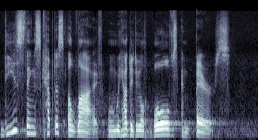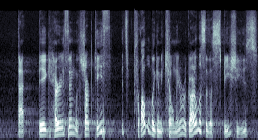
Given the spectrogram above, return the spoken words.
These things kept us alive when we had to deal with wolves and bears. That big hairy thing with sharp teeth, it's probably going to kill me regardless of the species.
